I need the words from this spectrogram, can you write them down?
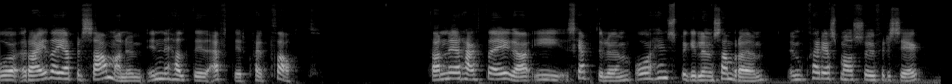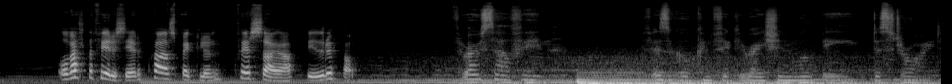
og ræða jafnvel saman um innihaldið eftir hvert þátt. Þannig er hægt að eiga í skemmtilegum og heimsbyggilegum samræðum um hverja smásögu fyrir sig og velta fyrir sér hvaða speklun hver saga býður upp á. Throw self in. Physical configuration will be destroyed.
